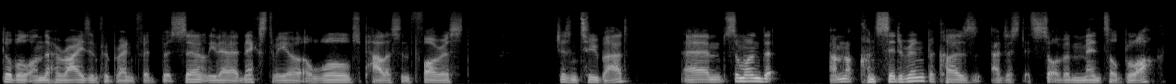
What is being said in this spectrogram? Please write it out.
double on the horizon for Brentford, but certainly their next three are, are Wolves, Palace, and Forest, which isn't too bad. Um, someone that I'm not considering because I just it's sort of a mental block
